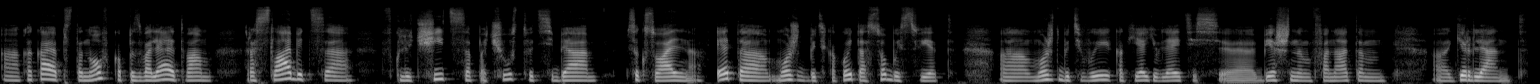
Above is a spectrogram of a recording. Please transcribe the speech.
а, какая обстановка позволяет вам расслабиться, включиться, почувствовать себя сексуально. Это может быть какой-то особый свет. А, может быть, вы, как я, являетесь э, бешеным фанатом а, гирлянд.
